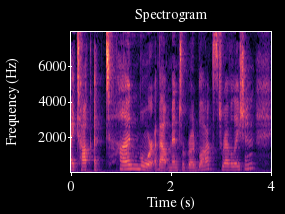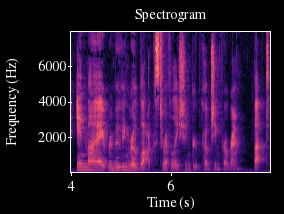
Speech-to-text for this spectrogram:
I talk a ton more about mental roadblocks to revelation in my Removing Roadblocks to Revelation group coaching program. But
